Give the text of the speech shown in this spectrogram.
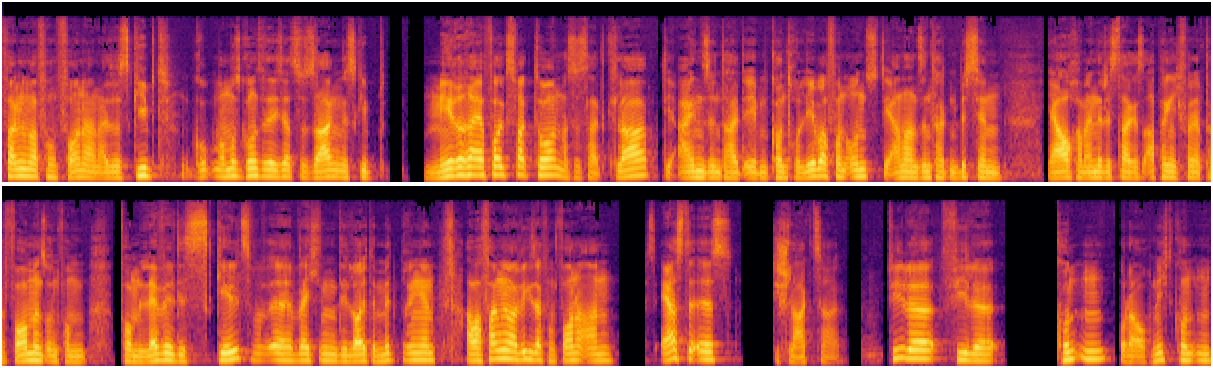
Fangen wir mal von vorne an. Also es gibt, man muss grundsätzlich dazu sagen, es gibt mehrere Erfolgsfaktoren, das ist halt klar. Die einen sind halt eben kontrollierbar von uns, die anderen sind halt ein bisschen, ja auch am Ende des Tages abhängig von der Performance und vom, vom Level des Skills, äh, welchen die Leute mitbringen. Aber fangen wir mal, wie gesagt, von vorne an. Das erste ist die Schlagzahl. Viele, viele Kunden oder auch Nicht-Kunden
